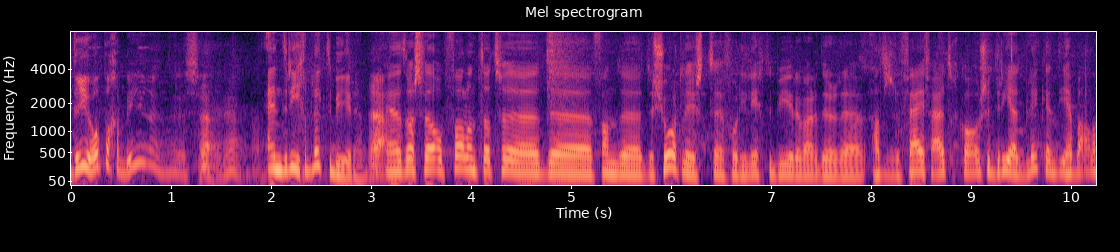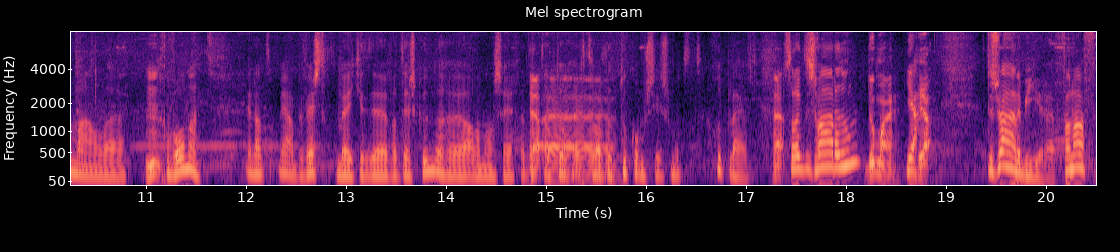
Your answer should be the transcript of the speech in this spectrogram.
Drie hoppige bieren. Dus, eh, ja. en drie geblikte bieren. Ja. En het was wel opvallend dat we de, van de, de shortlist eh, voor die lichte bieren waren er, eh, hadden ze er vijf uitgekozen. Drie uit blik en die hebben allemaal eh, Hm. gewonnen. En dat ja, bevestigt een beetje de, wat deskundigen allemaal zeggen. Dat Ja, dat toch ja, echt ja. wel de toekomst is, omdat het goed blijft. Ja. Zal ik de zware doen? Doe maar. Ja. De zware bieren. Vanaf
